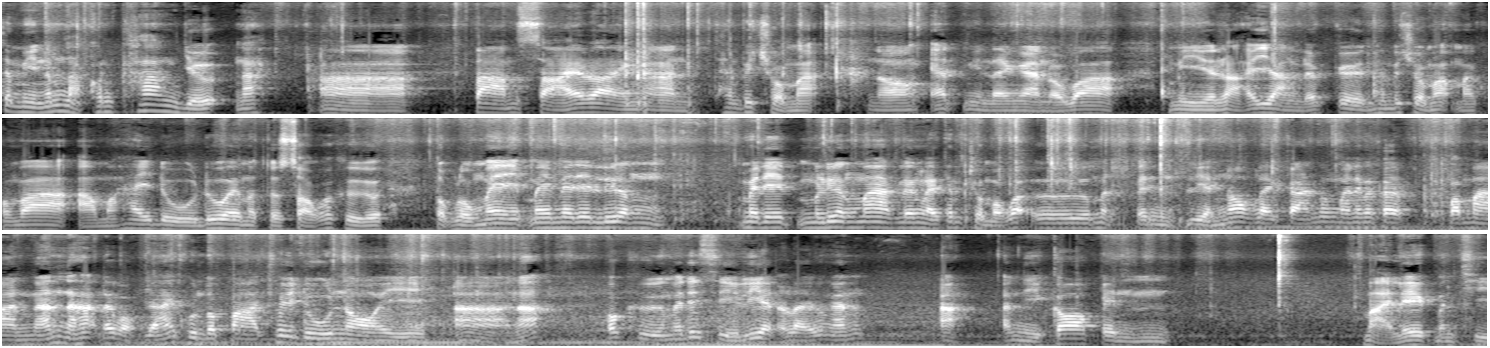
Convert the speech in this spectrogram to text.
จะมีน้ำหนักค่อนข้างเยอะนะอ่าตามสายรายงานท่านผู้ชมฮะน้องแอดมินรายงานมาว่ามีหลายอย่างเหลือเกินท่านผู้ชมฮะหมายความว่าเอามาให้ดูด้วยมาตรวจสอบก็คือตกลงไม่ไม่ไม่ได้เรื่องไม่ได้เรื่องมากเรื่องอะไรท่านผู้ชมบอกว่าเออมันเป็นเหรียญนอกรายการต้องมาแล้วมันก็ประมาณนั้นนะฮะแล้วบอกอยากให้คุณประปาช่วยดูหน่อยอ่านะก็คือไม่ได้ซีเรียสอะไรเพราะงั้นอะอันนี้ก็เป็น หมายเลขบัญชี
